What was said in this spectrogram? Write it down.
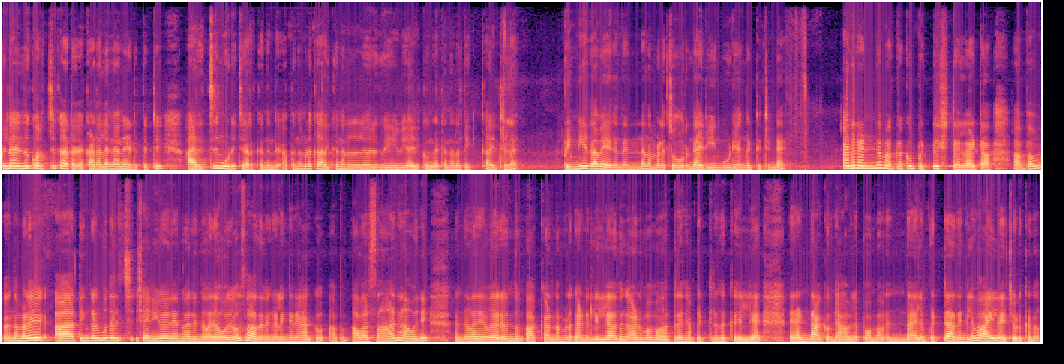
പിന്നെ അതിൽ നിന്ന് കുറച്ച് കടല ഞാൻ എടുത്തിട്ട് അരച്ചും കൂടി ചേർക്കുന്നുണ്ട്. അപ്പം നമ്മുടെ കറിക്ക് നല്ലൊരു ഗ്രേവി ആയിരിക്കും കേട്ടോ. നല്ല തിക്കായിട്ടുള്ള. പിന്നെ ഇതാ വേഗം തന്നെ നമ്മളെ ചോറിന്റെ അരിയും കൂടി അങ്ങ് ഇട്ടിട്ടുണ്ട്. അങ്ങനെ രണ്ട് മക്കൾക്കും പുട്ട് ഇഷ്ടമല്ല കേട്ടോ. അപ്പം നമ്മൾ തിങ്കൾ മുതൽ ശനി വരെ എന്ന് പറയുന്ന പോലെ ഓരോ സാധനങ്ങൾ ഇങ്ങനെ ആക്കും. അപ്പം അവസാനം ആ ഒരു എന്താ പറയുക വേറെ ഒന്നും ആക്കാൻ നമ്മൾ കണ്ണിലില്ലാന്ന് കാണുമ്പോൾ മാത്രമേ ഞാൻ പിട്ടിന് നിൽക്കില്ലേ രണ്ടാൾക്കും രാവിലെ പോകുമ്പോൾ എന്തായാലും പിട്ടാണെങ്കിൽ വായിൽ വെച്ച് കൊടുക്കണം.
